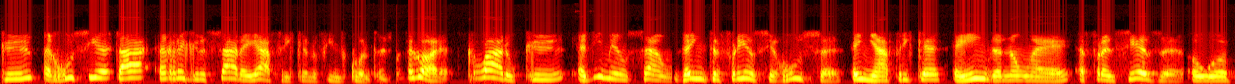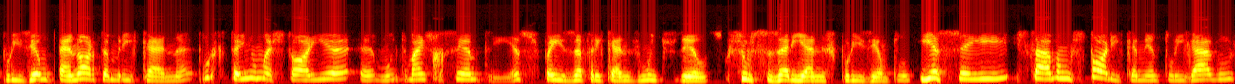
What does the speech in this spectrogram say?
que a Rússia está a regressar à África, no fim de contas. Agora, claro que a dimensão da interferência russa em África ainda não é a francesa ou, por exemplo, a norte-americana, porque tem uma história uh, muito mais recente. E esses países africanos, muitos deles, os subcesarianos, por exemplo, e esses aí estavam historicamente ligados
